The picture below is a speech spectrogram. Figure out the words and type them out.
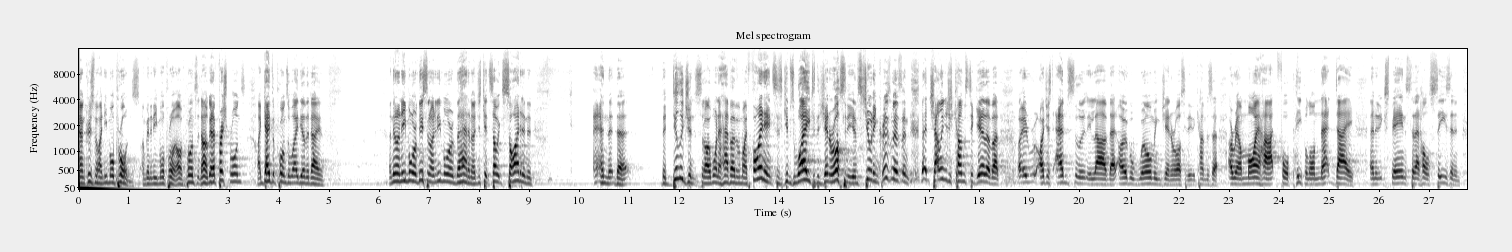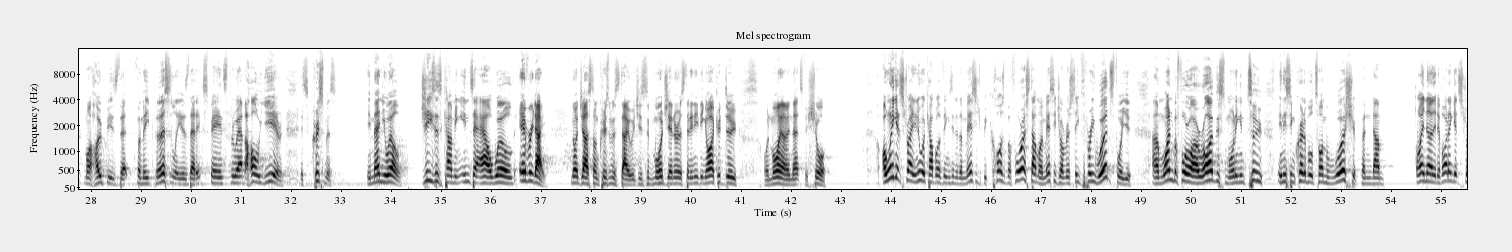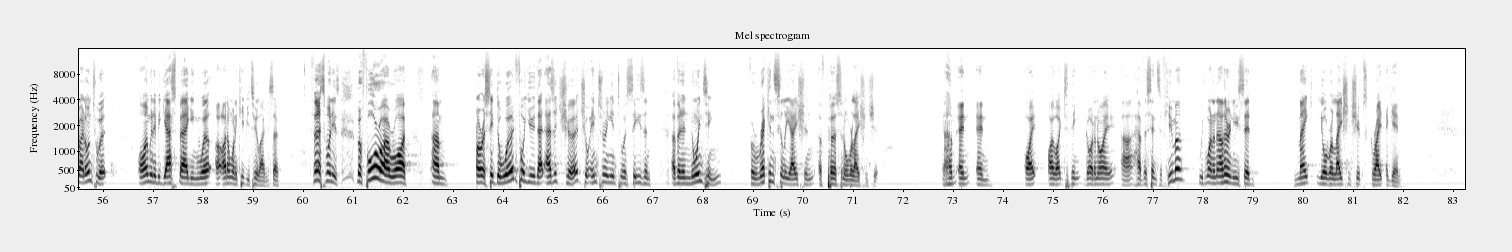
around Christmas, I need more prawns. I'm going to need more prawns. Oh, the prawns. No, I'm going to have fresh prawns. I gave the prawns away the other day. And then I need more of this and I need more of that. And I just get so excited. And, and the, the, the diligence that I want to have over my finances gives way to the generosity of stewarding Christmas, and that challenge comes together. But I, I just absolutely love that overwhelming generosity that comes uh, around my heart for people on that day, and it expands to that whole season. And my hope is that, for me personally, is that it expands throughout the whole year. It's Christmas, Emmanuel, Jesus coming into our world every day, not just on Christmas Day, which is more generous than anything I could do on my own, that's for sure. I want to get straight into a couple of things into the message because before I start my message, I've received three words for you. Um, one before I arrived this morning, and two in this incredible time of worship. And um, I know that if I don't get straight onto it, I'm going to be gas bagging. Well, I don't want to keep you too long. So, first one is before I arrived, um, I received a word for you that as a church, you're entering into a season of an anointing for reconciliation of personal relationship. Um, and and I, I like to think God and I uh, have a sense of humor with one another, and He said, Make your relationships great again.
